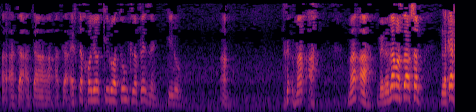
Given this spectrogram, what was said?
אתה, אתה, אתה, אתה, איך אתה יכול להיות כאילו אטום כלפי זה? כאילו, אה. מה אה? מה אה? בן אדם עשה עכשיו, לקח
